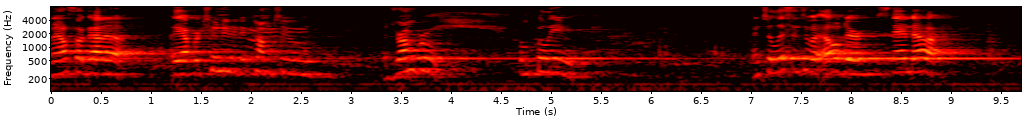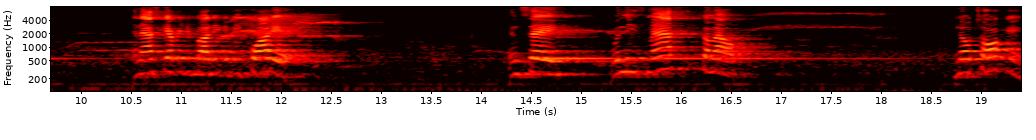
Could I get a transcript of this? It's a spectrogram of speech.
And I also got a, the opportunity to come to a drum group from Quileute and to listen to an elder stand up and ask everybody to be quiet and say, when these masks come out, no talking.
